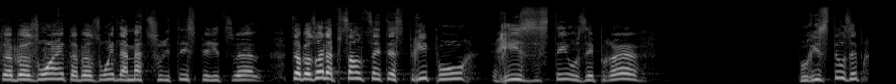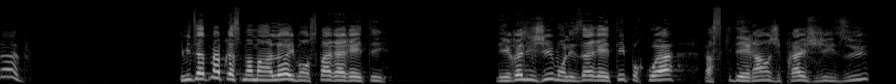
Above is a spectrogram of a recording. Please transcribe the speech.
Tu as besoin, tu as besoin de la maturité spirituelle. Tu as besoin de la puissance du Saint-Esprit pour résister aux épreuves. Pour résister aux épreuves. Immédiatement après ce moment-là, ils vont se faire arrêter. Les religieux vont les arrêter. Pourquoi? Parce qu'ils dérangent, ils prêchent Jésus.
